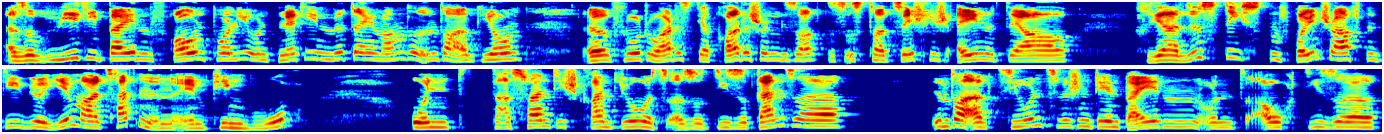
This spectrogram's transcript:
Also wie die beiden Frauen Polly und Nettie miteinander interagieren. Äh, Flo, du hattest ja gerade schon gesagt, das ist tatsächlich eine der realistischsten Freundschaften, die wir jemals hatten in einem King-Buch. Und das fand ich grandios. Also diese ganze Interaktion zwischen den beiden und auch diese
